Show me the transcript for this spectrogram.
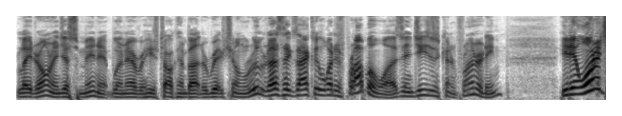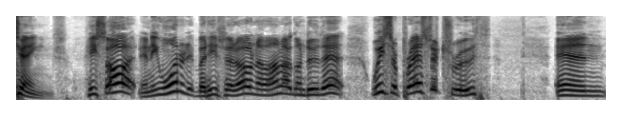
later on in just a minute whenever he's talking about the rich young ruler. That's exactly what his problem was. And Jesus confronted him. He didn't want to change. He saw it and he wanted it, but he said, Oh, no, I'm not going to do that. We suppress the truth and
